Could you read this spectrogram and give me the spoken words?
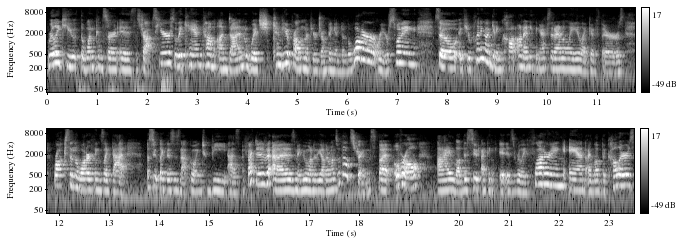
Really cute. The one concern is the straps here, so they can come undone, which can be a problem if you're jumping into the water or you're swimming. So if you're planning on getting caught on anything accidentally, like if there's rocks in the water, things like that, a suit like this is not going to be as effective as maybe one of the other ones without strings. But overall, I love this suit. I think it is really flattering and I love the colors.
